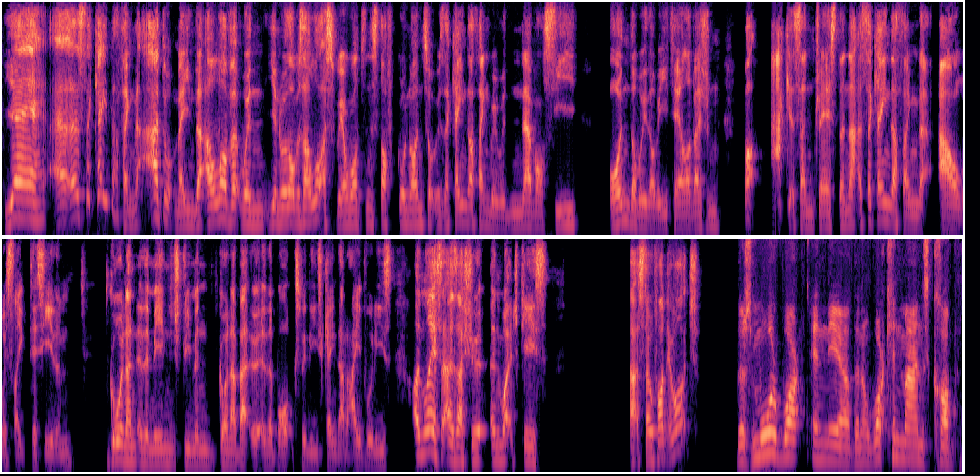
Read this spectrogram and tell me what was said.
Yeah, uh, it's the kind of thing that I don't mind. It. I love it when you know there was a lot of swear words and stuff going on, so it was the kind of thing we would never see on WWE television. But it's interesting. That's the kind of thing that I always like to see them going into the mainstream and going a bit out of the box with these kind of rivalries. Unless it is a shoot, in which case that's still fun to watch. There's more work in there than a working man's club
